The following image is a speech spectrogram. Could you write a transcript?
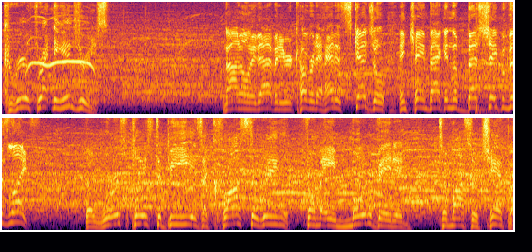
career-threatening injuries. Not only that, but he recovered ahead of schedule and came back in the best shape of his life. The worst place to be is across the ring from a motivated Tommaso Ciampa.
